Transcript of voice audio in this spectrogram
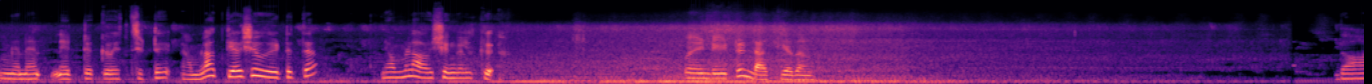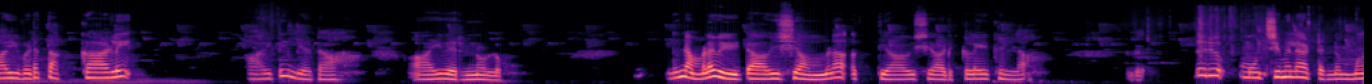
ഇങ്ങനെ നെറ്റൊക്കെ വെച്ചിട്ട് നമ്മൾ അത്യാവശ്യം വീട്ടിലത്തെ നമ്മൾ ആവശ്യങ്ങൾക്ക് വേണ്ടിയിട്ട് ഉണ്ടാക്കിയതാണ്. ദാ ഇവിടെ തക്കാളി ആയിട്ടില്ല കേട്ടാ. ആയി വരുന്നുള്ളൂ ഇത് നമ്മളെ വീട്ടാവശ്യം നമ്മളെ അത്യാവശ്യം അടുക്കളയൊക്കെയുള്ള ഇത്. ഇതൊരു മൂച്ചിമലാട്ടന്റെ ഉമ്മ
